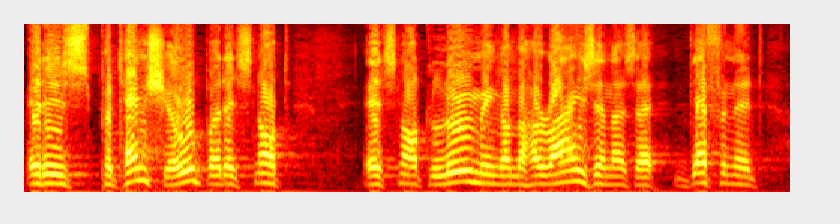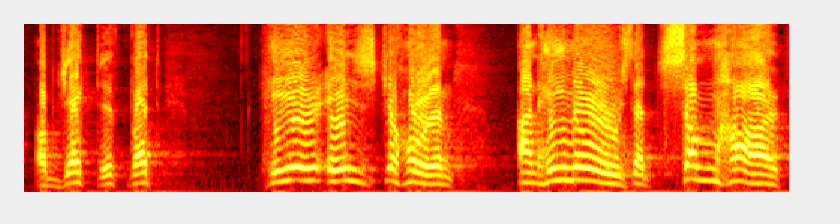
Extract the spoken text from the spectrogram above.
it is potential, but it's not, it's not looming on the horizon as a definite objective. But here is Jehoram, and he knows that somehow,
